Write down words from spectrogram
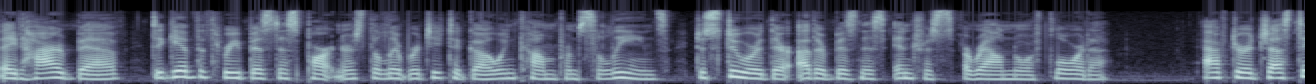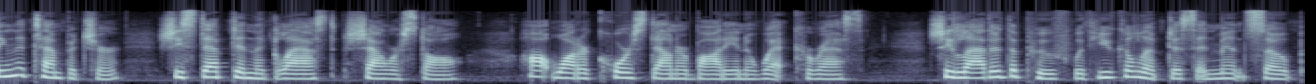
They'd hired Bev to give the three business partners the liberty to go and come from Salynne's to steward their other business interests around North Florida. After adjusting the temperature, she stepped in the glassed shower stall. Hot water coursed down her body in a wet caress. She lathered the poof with eucalyptus and mint soap,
